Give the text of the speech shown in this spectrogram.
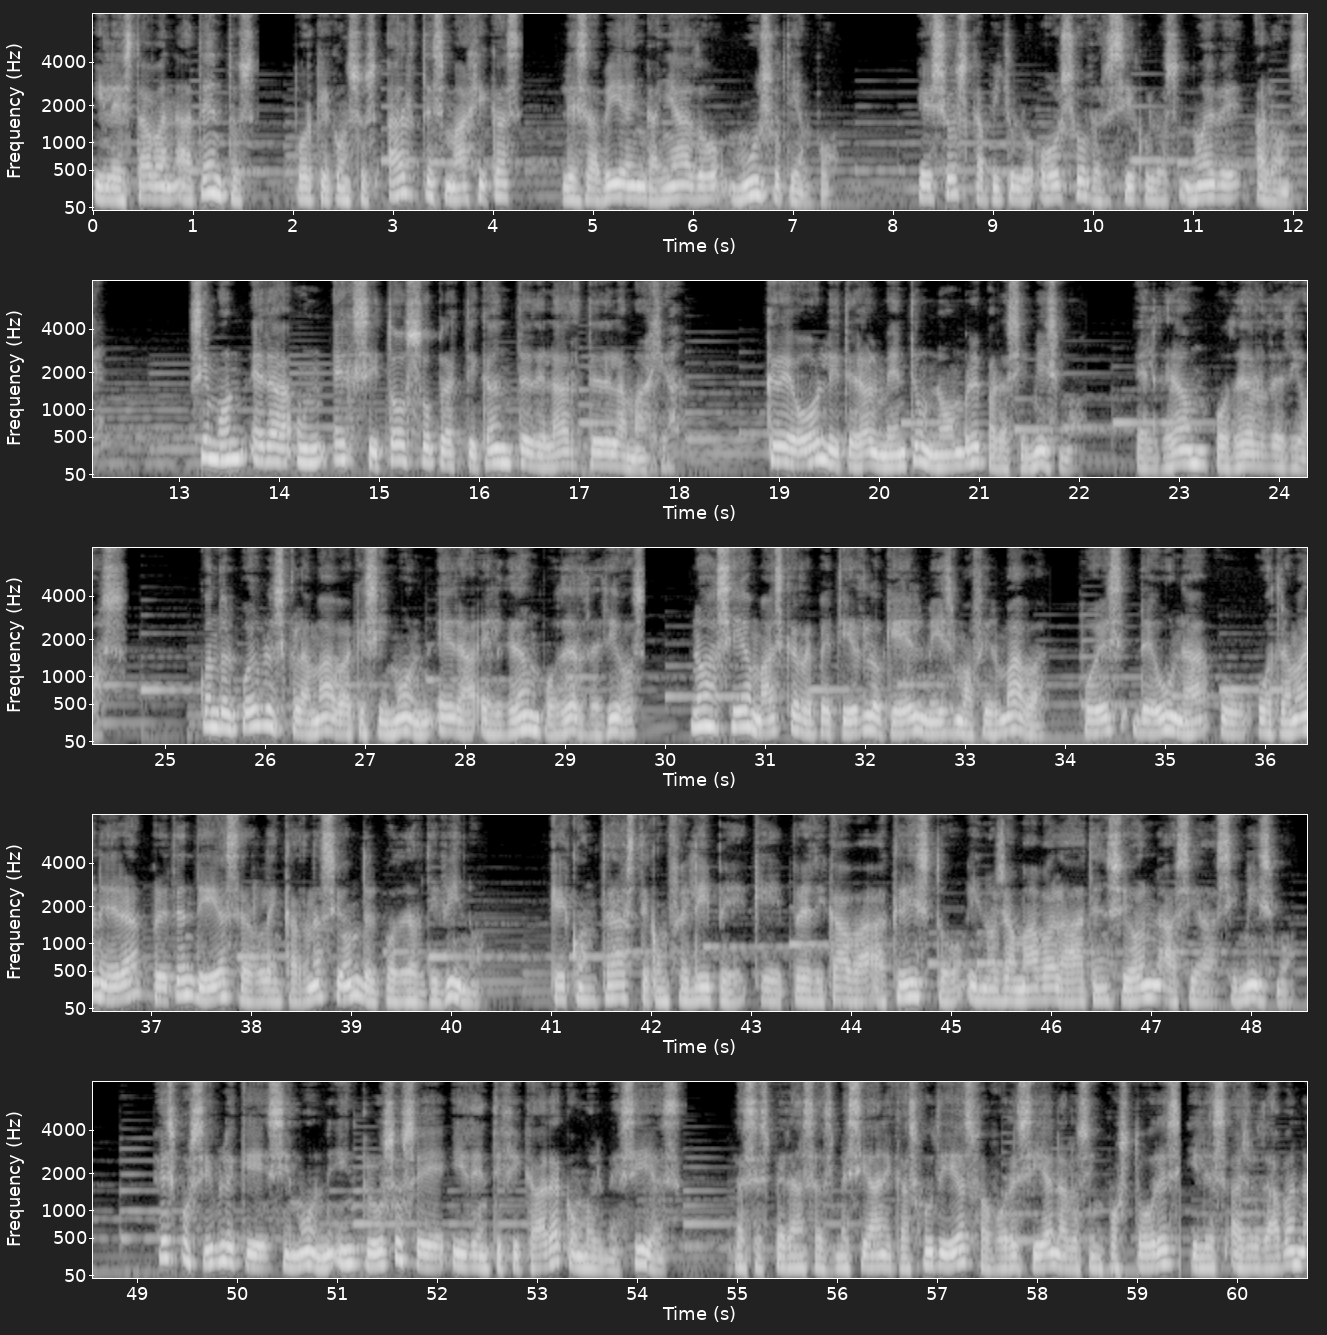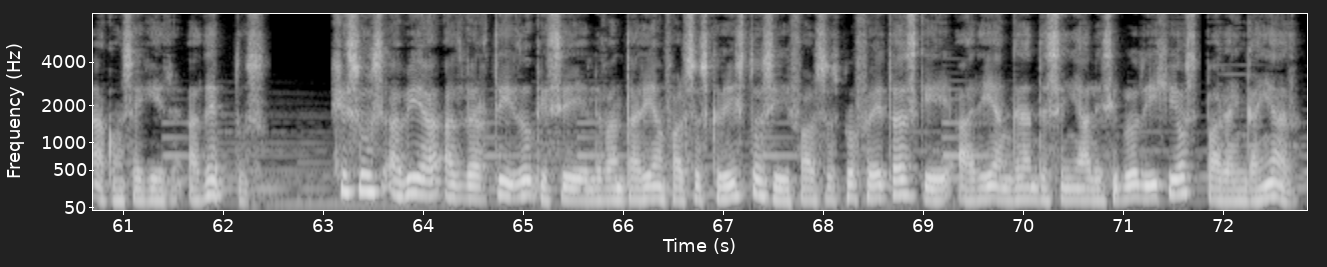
y le estaban atentos, porque con sus artes mágicas les había engañado mucho tiempo. Hechos capítulo 8 versículos 9 al 11. Simón era un exitoso practicante del arte de la magia. Creó literalmente un nombre para sí mismo el gran poder de Dios. Cuando el pueblo exclamaba que Simón era el gran poder de Dios, no hacía más que repetir lo que él mismo afirmaba, pues de una u otra manera pretendía ser la encarnación del poder divino. Qué contraste con Felipe, que predicaba a Cristo y nos llamaba la atención hacia sí mismo. Es posible que Simón incluso se identificara como el Mesías. Las esperanzas mesiánicas judías favorecían a los impostores y les ayudaban a conseguir adeptos. Jesús había advertido que se levantarían falsos cristos y falsos profetas que harían grandes señales y prodigios para engañar.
